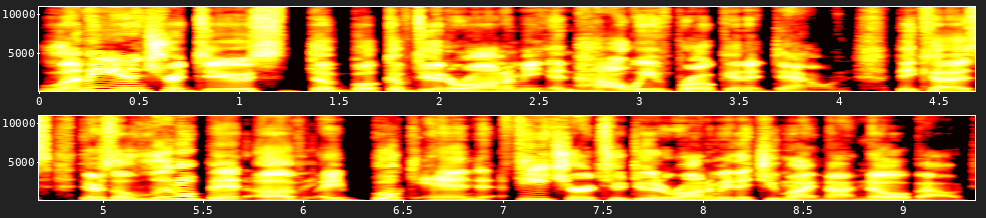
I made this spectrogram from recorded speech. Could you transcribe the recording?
let me introduce the book of Deuteronomy and how we've broken it down, because there's a little bit of a bookend feature to Deuteronomy that you might not know about.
